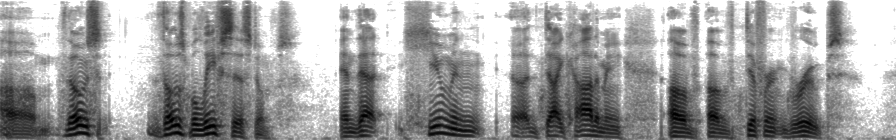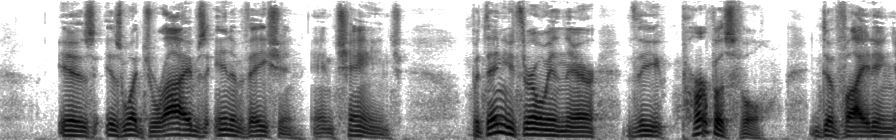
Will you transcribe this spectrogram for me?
Um, those, those belief systems and that human uh, dichotomy of, of different groups is, is what drives innovation and change. But then you throw in there the purposeful dividing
